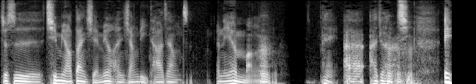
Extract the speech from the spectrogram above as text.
就是轻描淡写，没有很想理他这样子，可能也很忙啊。哎啊，他就很气。哎，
